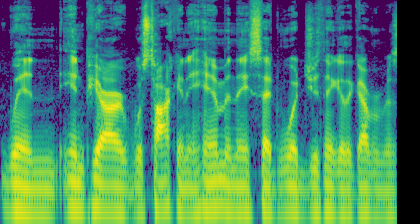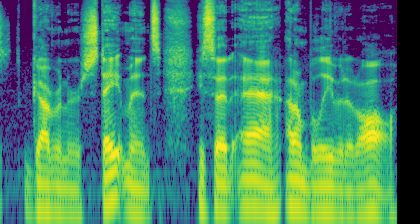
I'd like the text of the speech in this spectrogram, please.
when NPR was talking to him, and they said, "What did you think of the government's governor's statements?" He said, "Eh, I don't believe it at all."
